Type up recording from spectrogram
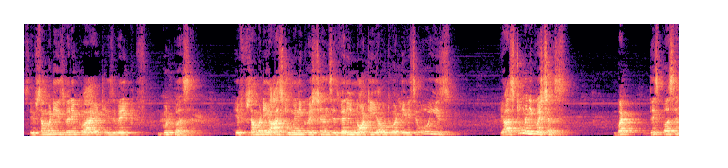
So if somebody is very quiet, he is a very good person. If somebody asks too many questions, is very naughty outwardly, we say, oh, he is, he asks too many questions. But this person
